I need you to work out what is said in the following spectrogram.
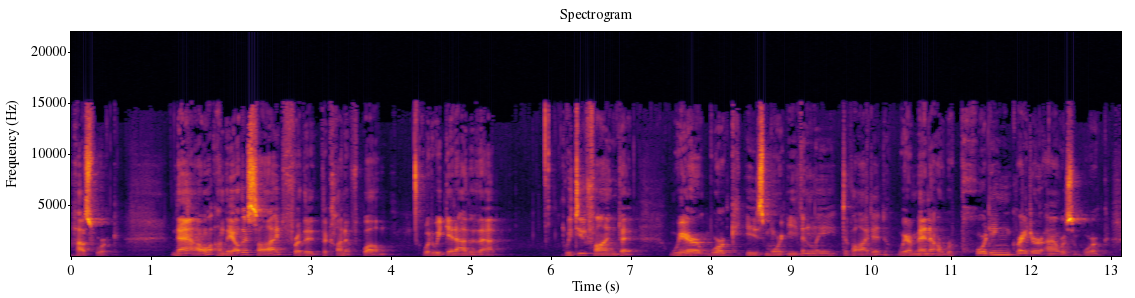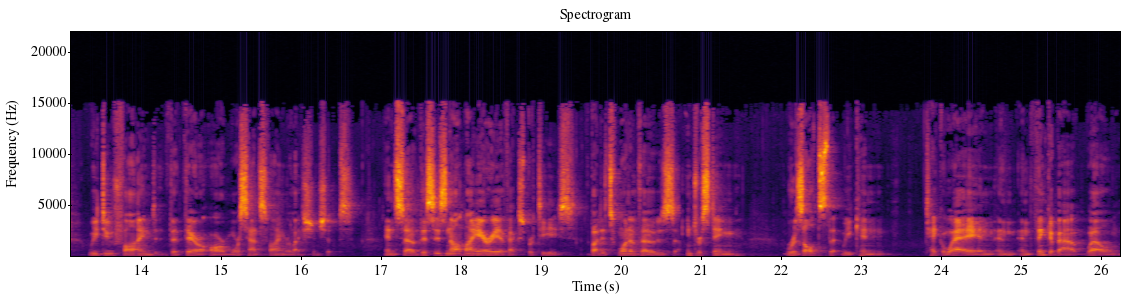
housework. Now, on the other side, for the, the kind of, well, what do we get out of that? We do find that where work is more evenly divided, where men are reporting greater hours of work, we do find that there are more satisfying relationships. And so this is not my area of expertise, but it's one of those interesting results that we can take away and, and, and think about. Well,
